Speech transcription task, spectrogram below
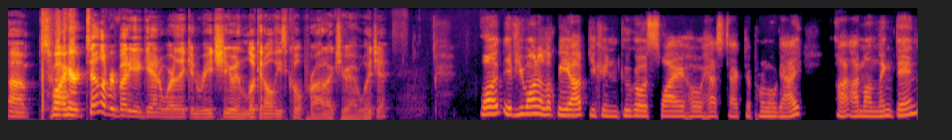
Um, Swire, tell everybody again where they can reach you and look at all these cool products you have, would you? Well, if you want to look me up, you can Google Swire Ho hashtag the promo guy. Uh, I'm on LinkedIn,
